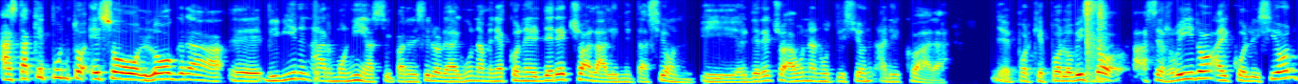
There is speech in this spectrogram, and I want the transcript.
¿Hasta qué punto eso logra eh, vivir en armonía, si para decirlo de alguna manera, con el derecho a la alimentación y el derecho a una nutrición adecuada? Eh, porque por lo visto hace ruido, hay colisión.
